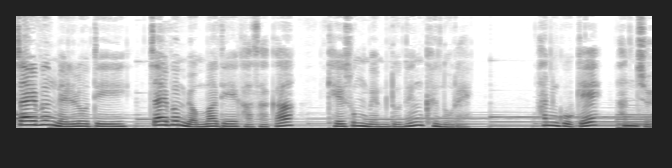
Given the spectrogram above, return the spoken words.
짧은 멜로디, 짧은 몇 마디의 가사가 계속 맴도는 그 노래. 한 곡에 한 줄.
